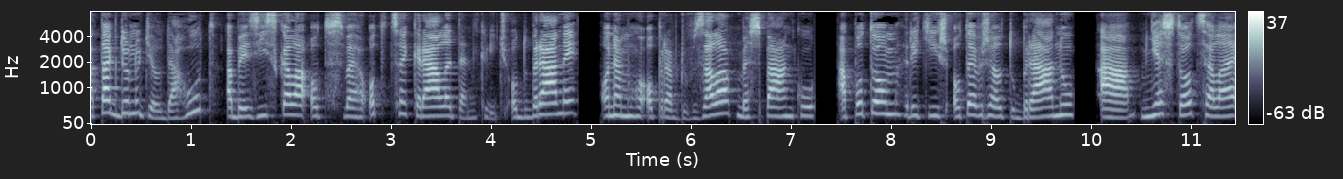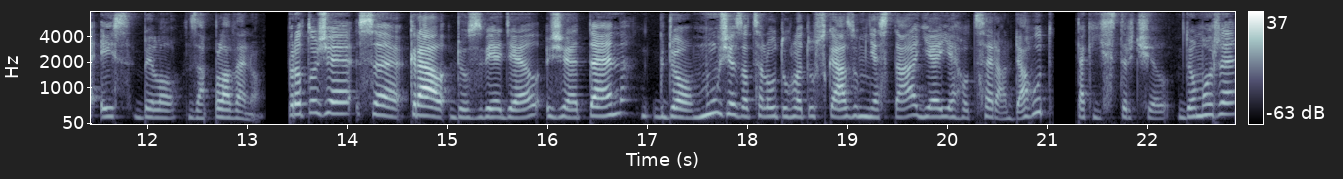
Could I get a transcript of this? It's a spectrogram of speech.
A tak donutil Dahut, aby získala od svého otce krále ten klíč od brány, ona mu ho opravdu vzala bez spánku a potom rytíř otevřel tu bránu a město celé Is bylo zaplaveno. Protože se král dozvěděl, že ten, kdo může za celou tuhletu zkázu města, je jeho dcera Dahut, tak ji strčil do moře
